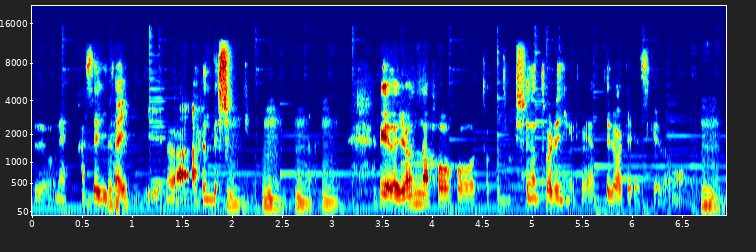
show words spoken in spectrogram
数をね、稼ぎたいっていうのがあるんでしょうけど、だけどいろんな方法とか特殊なトレーニングとかやってるわけですけども、うん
